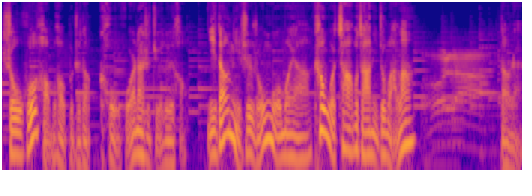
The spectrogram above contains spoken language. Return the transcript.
手活好不好不知道，口活那是绝对好。你当你是容嬷嬷呀？看我扎不扎你就完了。当然，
